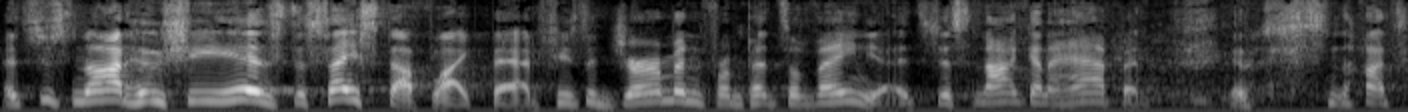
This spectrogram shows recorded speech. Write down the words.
It's just not who she is to say stuff like that. She's a German from Pennsylvania. It's just not going to happen. It's not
